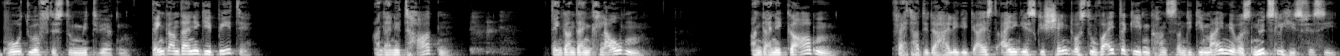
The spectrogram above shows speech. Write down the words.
Wo durftest du mitwirken? Denk an deine Gebete, an deine Taten. Denk an deinen Glauben, an deine Gaben. Vielleicht hat dir der Heilige Geist einiges geschenkt, was du weitergeben kannst an die Gemeinde, was nützlich ist für sie.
